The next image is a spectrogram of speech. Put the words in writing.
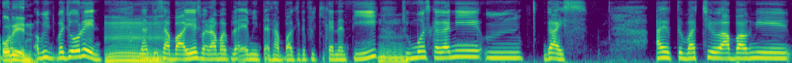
Oren. Baju, oren. Hmm. Nanti sabar ya sebab ramai pula yang minta sabar kita fikirkan nanti. Hmm. Cuma sekarang ni mm, guys I terbaca abang ni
